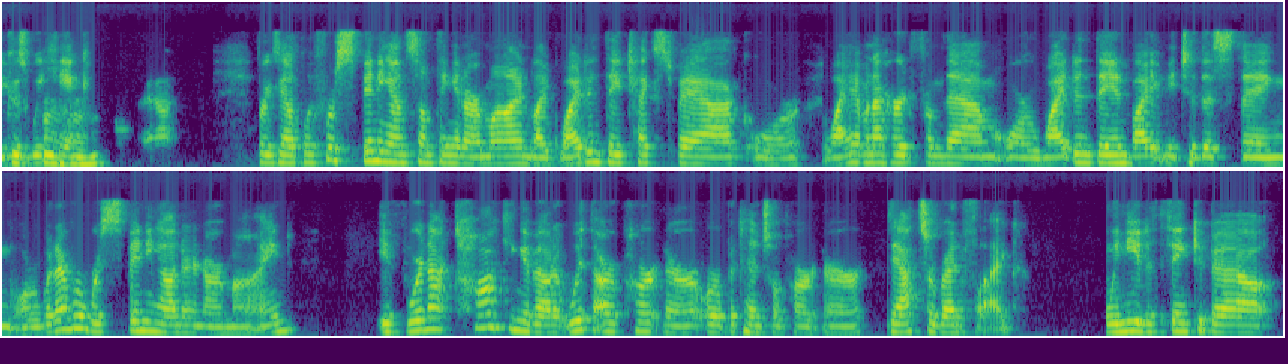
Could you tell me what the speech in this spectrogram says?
because we mm-hmm. can't control that. For example, if we're spinning on something in our mind, like why didn't they text back, or why haven't I heard from them, or why didn't they invite me to this thing, or whatever we're spinning on in our mind, If we're not talking about it with our partner or potential partner, that's a red flag. We need to think about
